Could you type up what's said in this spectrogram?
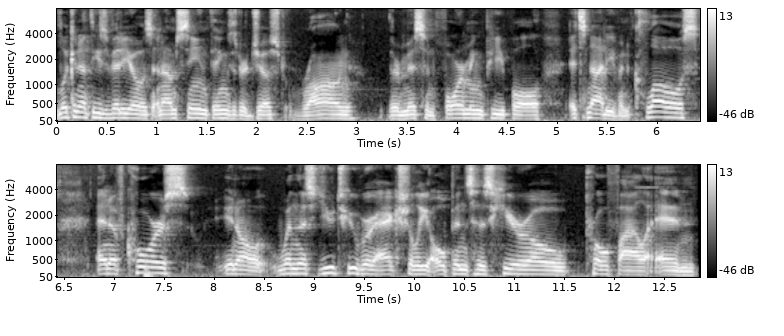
looking at these videos, and I'm seeing things that are just wrong. They're misinforming people. It's not even close. And of course, you know, when this YouTuber actually opens his hero profile and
